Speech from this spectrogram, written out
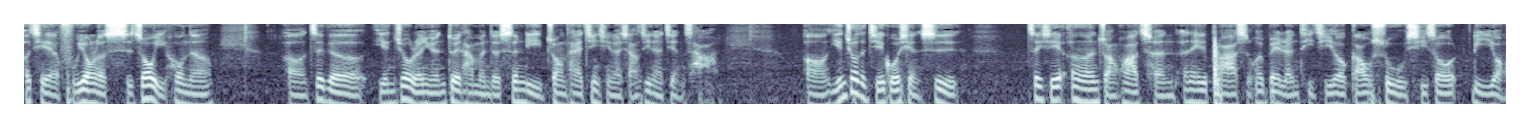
而且服用了十周以后呢，呃，这个研究人员对他们的生理状态进行了详尽的检查。呃，研究的结果显示，这些 N-N 转化成 N-A Plus 会被人体肌肉高速吸收利用，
